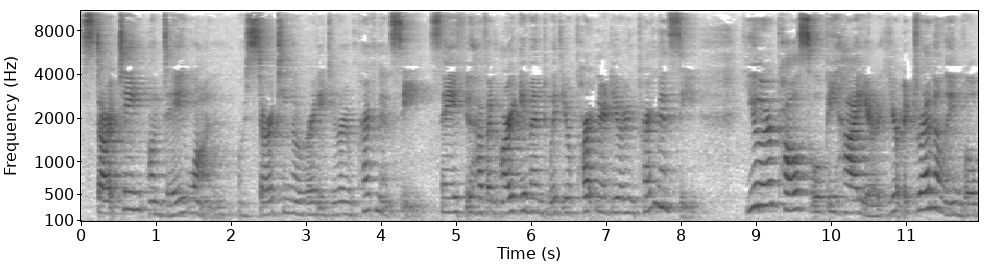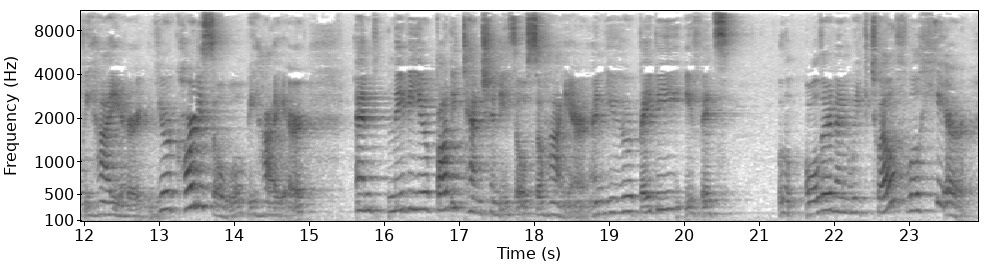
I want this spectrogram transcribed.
Starting on day one or starting already during pregnancy. Say if you have an argument with your partner during pregnancy, your pulse will be higher, your adrenaline will be higher, your cortisol will be higher, and maybe your body tension is also higher. And your baby, if it's older than week 12, will hear.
